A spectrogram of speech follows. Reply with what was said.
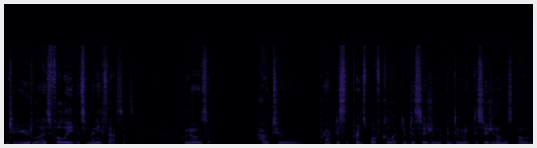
and to utilize fully its many facets, who knows how to practice the principle of collective decision and to make decision on his own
